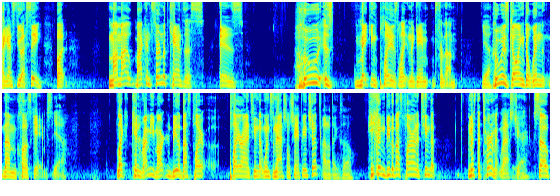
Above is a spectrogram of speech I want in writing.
against USC. But my my my concern with Kansas is who is making plays late in the game for them. Yeah, Who is going to win them close games? yeah. Like, can Remy Martin be the best player player on a team that wins the national championship? I don't think so. He couldn't be the best player on a team that missed a tournament last Yeah. year. So,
